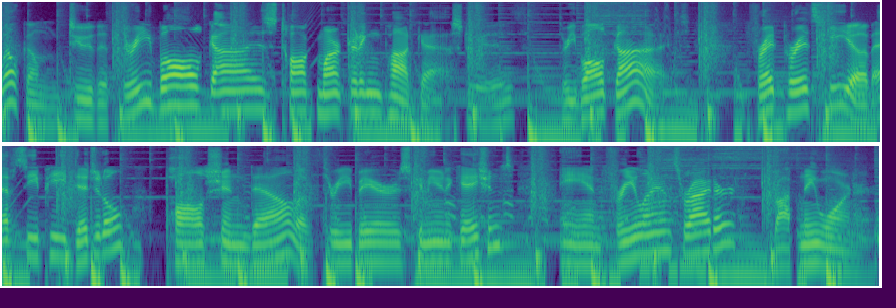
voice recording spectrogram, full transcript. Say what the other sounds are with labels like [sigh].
Welcome to the Three Bald Guys Talk Marketing Podcast with Three Bald Guys. Fred Paritsky of FCP Digital, Paul Schindel of Three Bears Communications, and freelance writer Rodney Warner.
